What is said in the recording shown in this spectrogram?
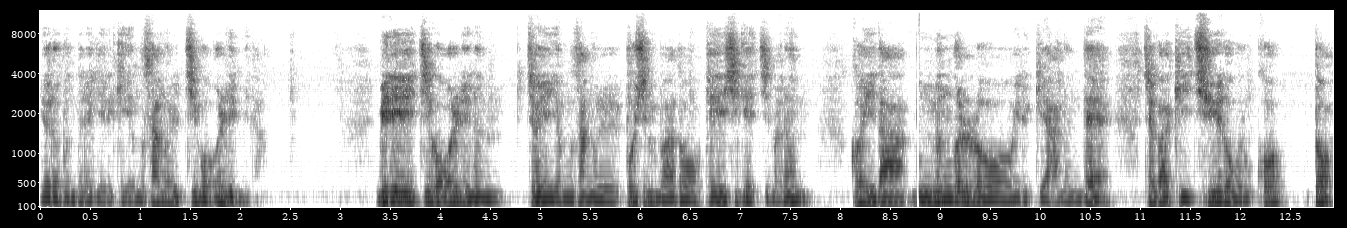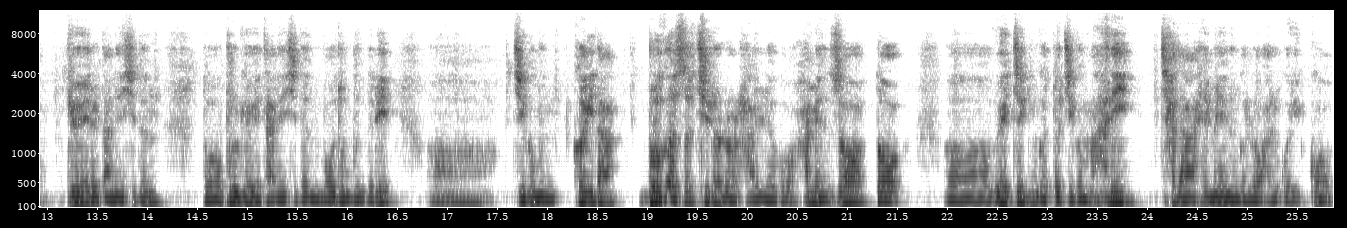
여러분들에게 이렇게 영상을 찍어 올립니다. 미리 찍어 올리는 저의 영상을 보신 바도 계시겠지만은 거의 다 먹는 걸로 이렇게 하는데 제가 기치유도 그렇고 또 교회를 다니시든 또 불교에 다니시던 모든 분들이 어 지금은 거의 다 먹어서 치료를 하려고 하면서 또 어 외적인 것도 지금 많이 찾아 헤매는 걸로 알고 있고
